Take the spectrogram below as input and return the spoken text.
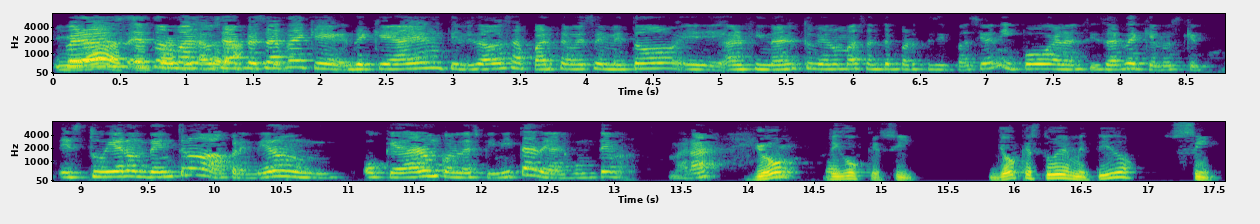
Y Pero ya, es, es normal, o sea, a pesar de que, de que hayan utilizado esa parte o ese método, eh, al final tuvieron bastante participación y puedo garantizar de que los que estuvieron dentro aprendieron o quedaron con la espinita de algún tema, ¿verdad? Yo digo que sí. Yo que estuve metido, sí.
